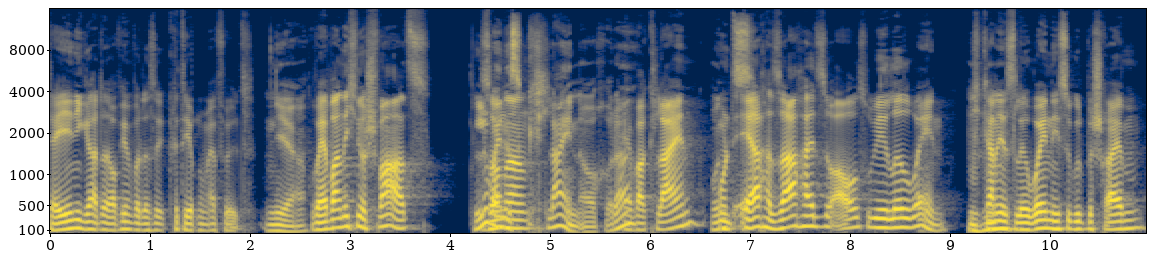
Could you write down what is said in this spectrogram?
Derjenige hatte auf jeden Fall das Kriterium erfüllt. Ja. Aber er war nicht nur schwarz, Lil Wayne ist klein auch, oder? er war klein und, Und- er sah halt so aus wie Lil Wayne. Ich Mhm. kann jetzt Lil Wayne nicht so gut beschreiben,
